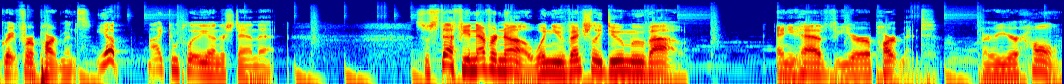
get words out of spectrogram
Great for apartments. Yep, I completely understand that. So, Steph, you never know when you eventually do move out and you have your apartment or your home,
